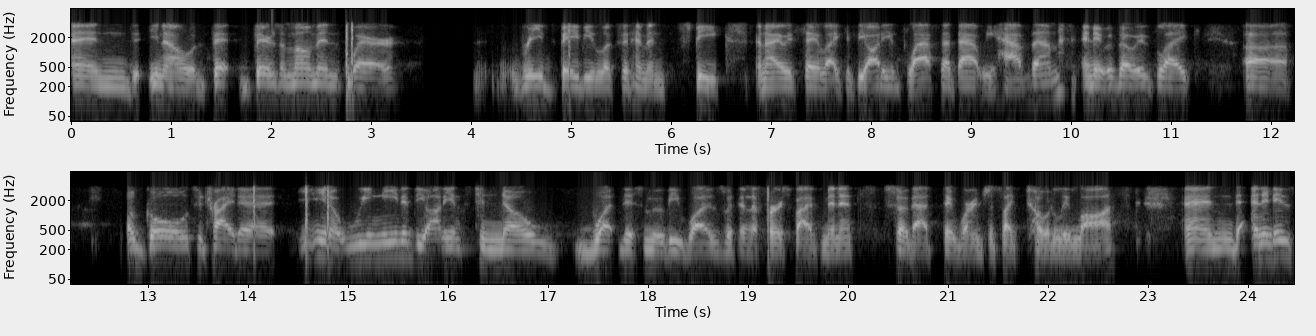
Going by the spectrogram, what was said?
and you know, th- there's a moment where Reed's baby looks at him and speaks, and I always say like, if the audience laughs at that, we have them. And it was always like uh, a goal to try to you know, we needed the audience to know what this movie was within the first five minutes so that they weren't just like totally lost. And and it is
